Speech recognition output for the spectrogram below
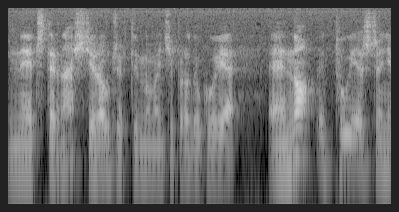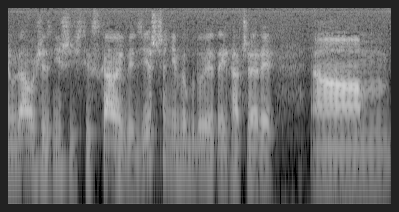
E, 14 roaczy w tym momencie produkuje. E, No, tu jeszcze nie udało się zniszczyć tych skałek, więc jeszcze nie wybuduje tej haczery. Um,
